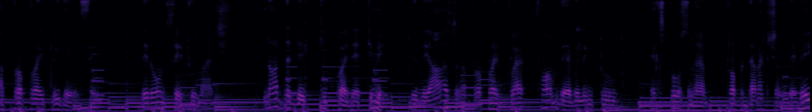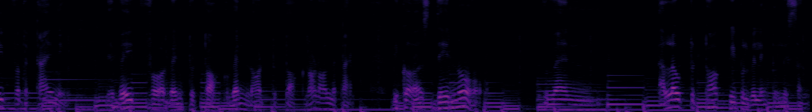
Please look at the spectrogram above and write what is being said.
appropriately, they will say. They don't say too much. Not that they keep quiet, they are timid. When they ask an appropriate platform, they are willing to expose in a proper direction. They wait for the timing. They wait for when to talk, when not to talk, not all the time. Because they know when allowed to talk, people willing to listen.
